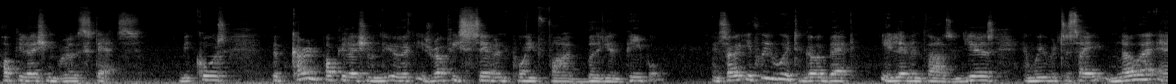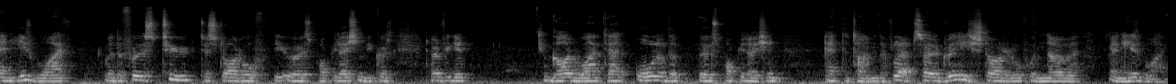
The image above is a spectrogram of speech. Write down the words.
population growth stats because the current population on the earth is roughly 7.5 billion people. And so if we were to go back 11,000 years and we were to say Noah and his wife were the first two to start off the earth's population because don't forget God wiped out all of the earth's population at the time of the flood. So it really started off with Noah and his wife.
